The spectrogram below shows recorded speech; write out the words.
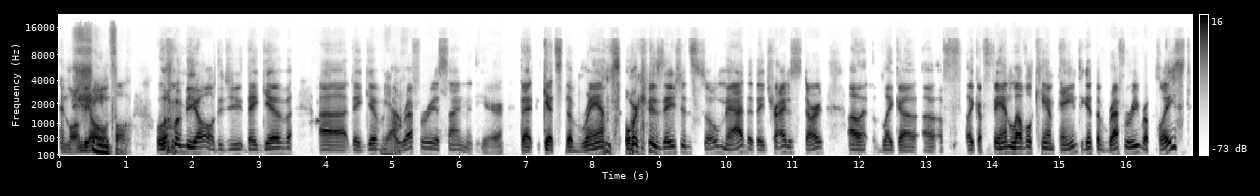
and lo and behold, Shameful. lo and behold, did you? They give uh, they give Yeah. a referee assignment here that gets the Rams organization so mad that they try to start uh, like a, a- a like a fan level campaign to get the referee replaced.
